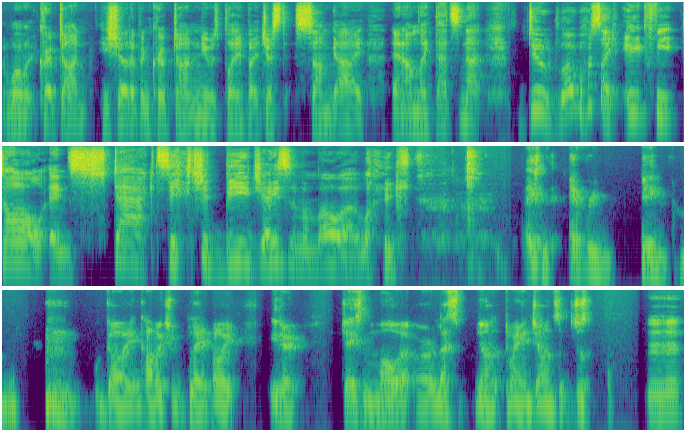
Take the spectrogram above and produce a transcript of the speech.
well, Krypton. He showed up in Krypton and he was played by just some guy. And I'm like, that's not, dude. Lobo's like eight feet tall and stacked. He should be Jason Momoa. Like, every big guy in comics should be played by either Jason Momoa or let's you know Dwayne Johnson. Just mhm,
